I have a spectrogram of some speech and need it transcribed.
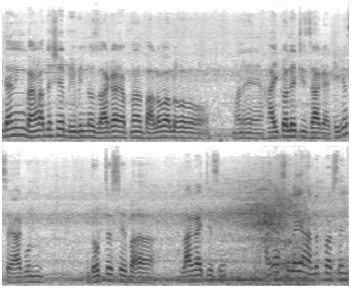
ইদানিং বাংলাদেশে বিভিন্ন জায়গায় আপনার ভালো ভালো মানে হাই কোয়ালিটি জায়গায়, ঠিক আছে? আগুন ধরতেছে বা লাগাইতেছে। আমি আসলে হান্ড্রেড পার্সেন্ট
